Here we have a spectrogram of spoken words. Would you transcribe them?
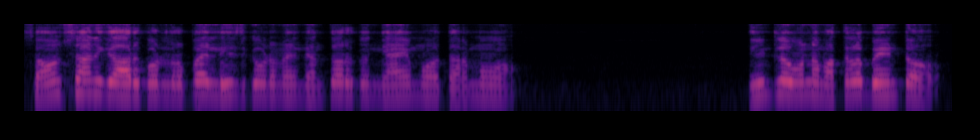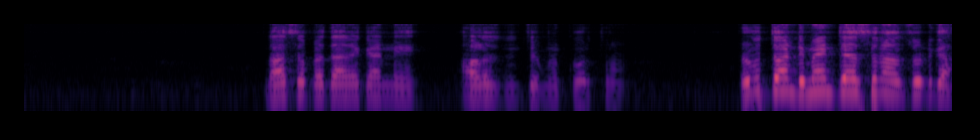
సంవత్సరానికి ఆరు కోట్ల రూపాయలు లీజుకి ఇవ్వడం అనేది ఎంతవరకు న్యాయమో ధర్మమో దీంట్లో ఉన్న మతలబు ఏంటో రాష్ట్ర ప్రధానికాన్ని ఆలోచించమని కోరుతున్నాను. ప్రభుత్వాన్ని డిమాండ్ చేస్తున్నాను సూటిగా.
